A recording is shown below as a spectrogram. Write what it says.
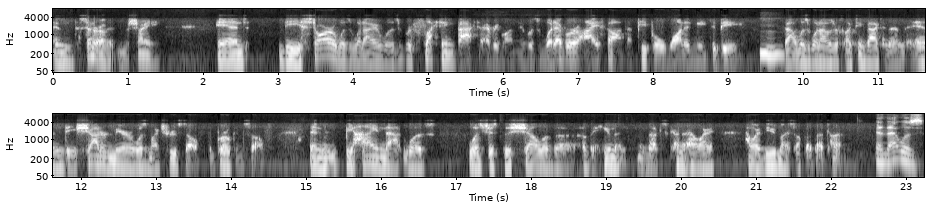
and the center of it was shiny. And the star was what I was reflecting back to everyone. It was whatever I thought that people wanted me to be. Hmm. That was what I was reflecting back to them. And the shattered mirror was my true self, the broken self. And behind that was was just the shell of a of a human. And that's kind of how I how I viewed myself at that time. and that was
